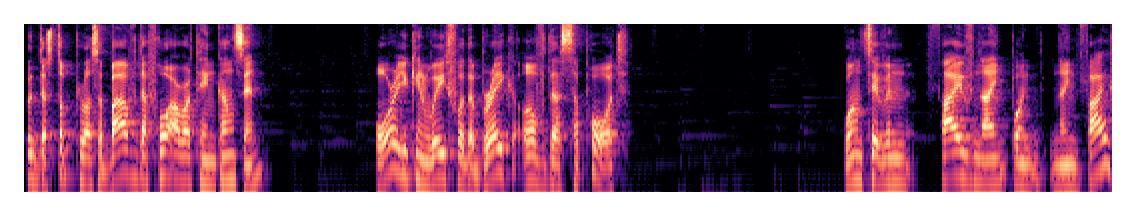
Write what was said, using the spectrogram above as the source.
put the stop loss above the 4 hour Tenkan Sen, or you can wait for the break of the support 1759.95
